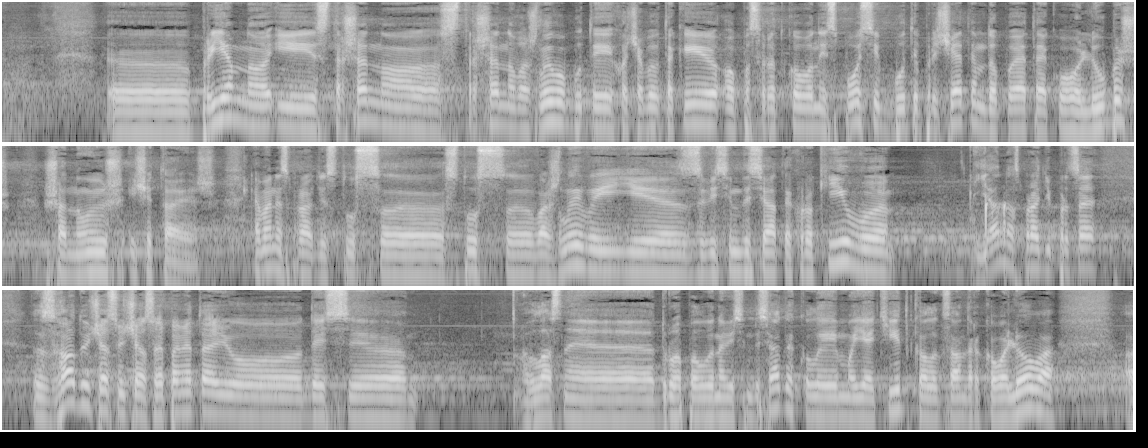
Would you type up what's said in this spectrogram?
Е, приємно і страшенно, страшенно важливо бути хоча б в такий опосередкований спосіб бути причетним до поета, якого любиш, шануєш і читаєш. Для мене справді Стус, е, Стус важливий е, з 80-х років. Е, Я насправді про це згадую час від часу. Я пам'ятаю десь. Власне, друга половина 80-х, коли моя тітка Олександра Ковальова, е,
